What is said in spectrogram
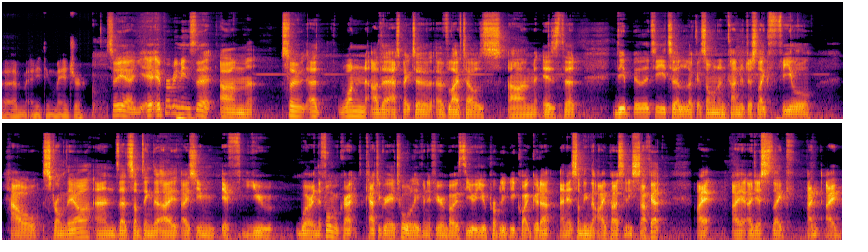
um, anything major. So yeah, it, it probably means that. Um, so uh, one other aspect of, of live tells um, is that the ability to look at someone and kind of just like feel how strong they are, and that's something that I, I assume if you were in the formal category at all, even if you're in both, you you'd probably be quite good at, and it's something that I personally suck at. I I, I just like I, I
